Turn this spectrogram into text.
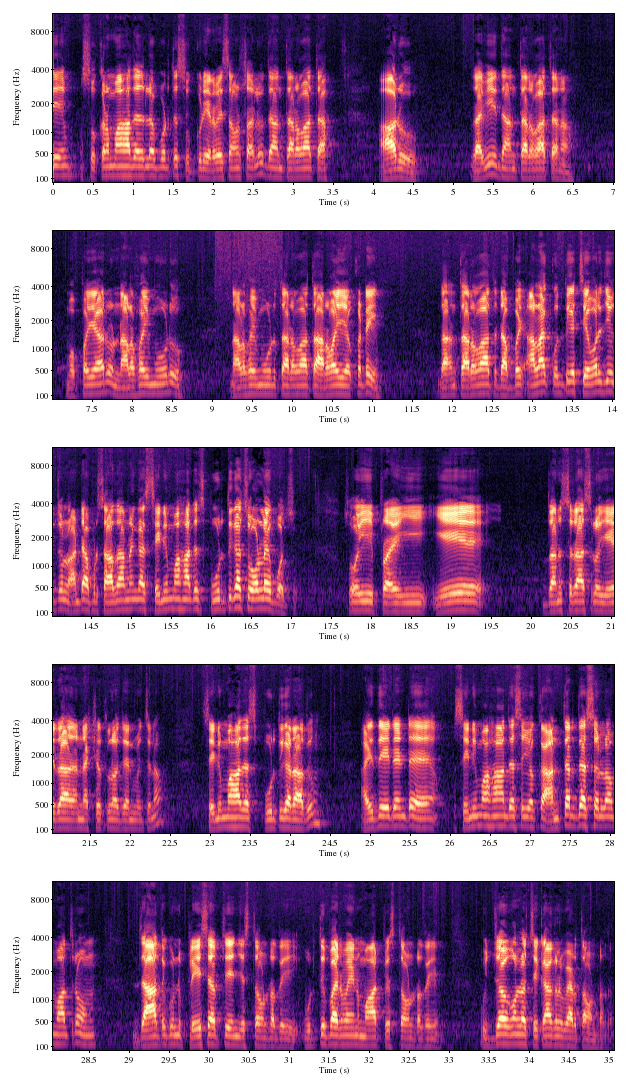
శుక్ర మహాదశలో పుడితే శుక్రుడు ఇరవై సంవత్సరాలు దాని తర్వాత ఆరు రవి దాని తర్వాత ముప్పై ఆరు నలభై మూడు నలభై మూడు తర్వాత అరవై ఒకటి దాని తర్వాత డెబ్బై అలా కొద్దిగా చివరి జీవితంలో అంటే అప్పుడు సాధారణంగా శని మహాదశ పూర్తిగా చూడలేకపోవచ్చు. సో ఈ ప్ర ఈ ఏ ధనుసు రాశిలో ఏ రా నక్షత్రంలో జన్మించినా శని మహాదశ పూర్తిగా రాదు. అయితే ఏంటంటే శని మహాదశ యొక్క అంతర్దశలో మాత్రం జాతకుని ప్లేస్ ఆఫ్ చేంజ్ ఇస్తూ ఉంటుంది వృత్తిపరమైన మార్పు ఇస్తూ ఉంటుంది ఉద్యోగంలో చికాకులు పెడతూ ఉంటుంది.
